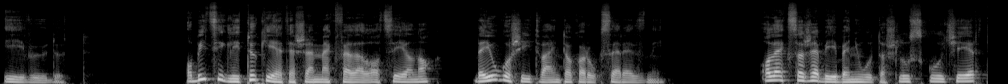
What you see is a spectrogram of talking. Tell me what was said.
Évődött. A bicikli tökéletesen megfelel a célnak, de jogosítványt akarok szerezni. Alexa zsebébe nyúlt a sluszkulcsért,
